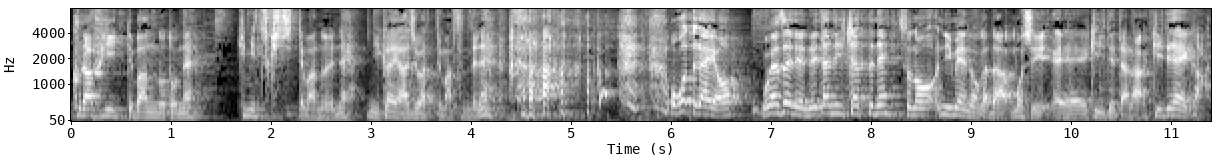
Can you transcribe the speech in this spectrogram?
クラフィーってバンドとね、秘密基地ってバンドでね、2回味わってますんでね。怒ってないよごめんなさいね、ネタにしちゃってね、その2名の方、もし、えー、聞いてたら、聞いてないか。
